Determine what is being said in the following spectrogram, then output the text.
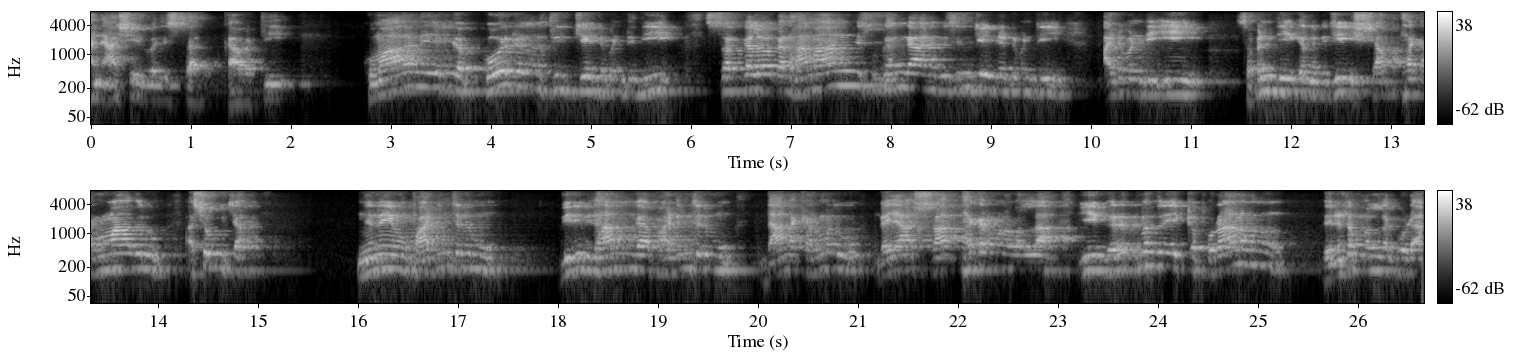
అని ఆశీర్వదిస్తారు. కాబట్టి కుమారుని యొక్క కోరికలను తీర్చేటువంటిది స్వర్గలోక ధామాన్ని సుఖంగా నివసించేటటువంటి అటువంటి ఈ సబంధీకరణ విధి శబ్ద కర్మాదులు అశౌచ నిర్ణయం పాటించడము విధి విధానంగా పాటించడము దాన కర్మలు గయా శ్రాద్ధ కర్మల వల్ల ఈ గరుత్మంతుల యొక్క పురాణమును వినటం వల్ల కూడా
